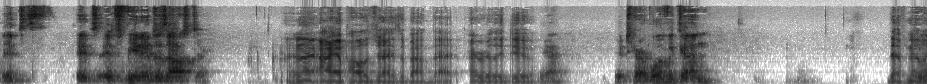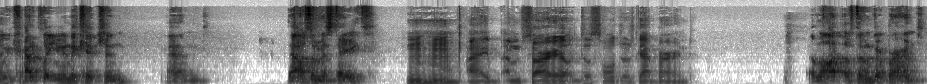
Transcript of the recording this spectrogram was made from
it's it's it's been a disaster. And I, I apologize about that. I really do. Yeah, you're terrible with a gun. Definitely. We try to put you in the kitchen, and that was a mistake. Mm-hmm. I I'm sorry the soldiers got burned. A lot of them got burned.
